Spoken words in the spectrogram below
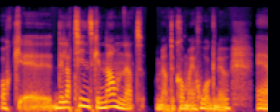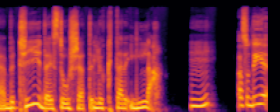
Och eh, det latinska namnet, om jag inte kommer ihåg nu, eh, betyder i stort sett luktar illa. Mm. Alltså det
